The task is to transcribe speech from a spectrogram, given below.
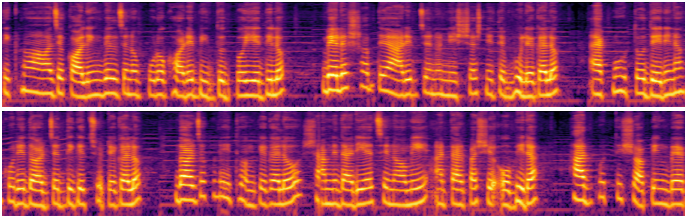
তীক্ষ্ণ আওয়াজে কলিং বেল যেন পুরো ঘরে বিদ্যুৎ বইয়ে দিল। বেলের শব্দে আরিফ যেন নিঃশ্বাস নিতে ভুলে গেল। এক মুহূর্ত দেরি না করে দরজার দিকে ছুটে গেল। দরজা খুলেই থমকে গেল। সামনে দাঁড়িয়ে আছে নমি আর তার পাশে অভিরা। হাত ভর্তি শপিং ব্যাগ,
